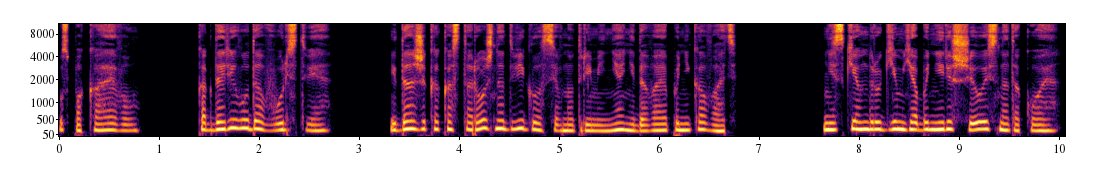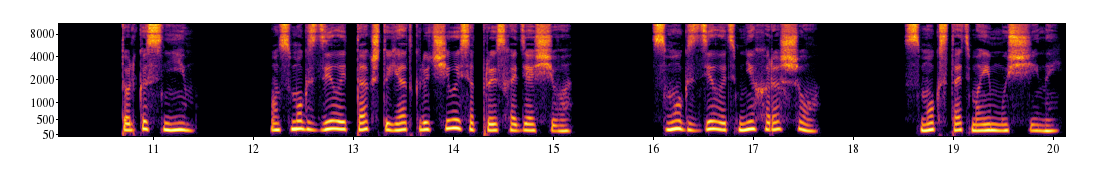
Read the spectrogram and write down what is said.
успокаивал, как дарил удовольствие и даже как осторожно двигался внутри меня, не давая паниковать. Ни с кем другим я бы не решилась на такое. Только с ним. Он смог сделать так, что я отключилась от происходящего — смог сделать мне хорошо, смог стать моим мужчиной.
